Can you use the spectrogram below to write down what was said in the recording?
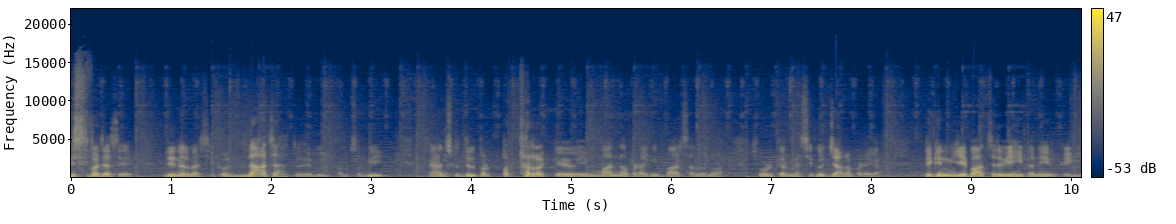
इस वजह से लियनल मेसी को ना चाहते हुए भी हम सभी फैंस को दिल पर पत्थर रखे हुए मानना पड़ा कि बार्सिलोना छोड़कर मेसी को जाना पड़ेगा। लेकिन ये बात सिर्फ़ यहीं पर नहीं रुकेगी।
